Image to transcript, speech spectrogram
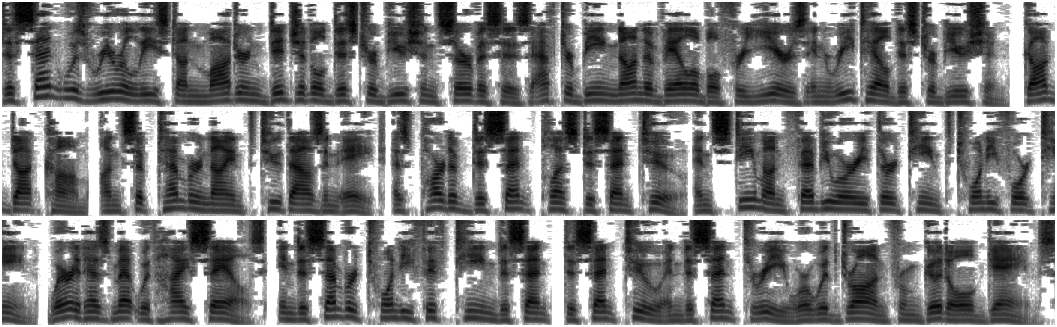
Descent was re-released on modern digital distribution services after being non-available for years in retail distribution, GOG.com, on September 9, 2008 as part of Descent plus Descent 2 and Steam on February 13, 2014, where it has met with high sales. In December 2015 Descent, Descent 2 and Descent 3 were withdrawn from Good Old Games.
